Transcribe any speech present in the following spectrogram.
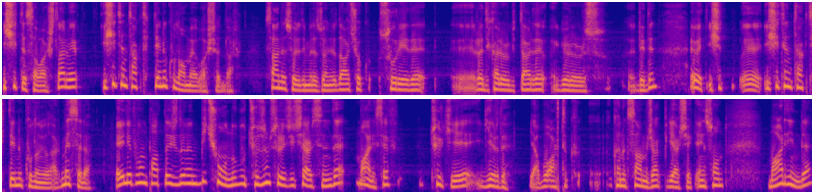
IŞİD'le savaştılar ve IŞİD'in taktiklerini kullanmaya başladılar. Sen de söyledin biraz önce daha çok Suriye'de e, radikal örgütlerde görüyoruz e, dedin. Evet IŞİD, e, IŞİD'in taktiklerini kullanıyorlar. Mesela El yapımı patlayıcıların birçoğunu bu çözüm süreci içerisinde maalesef Türkiye'ye girdi. Ya bu artık kanıksanmayacak bir gerçek. En son Mardin'de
